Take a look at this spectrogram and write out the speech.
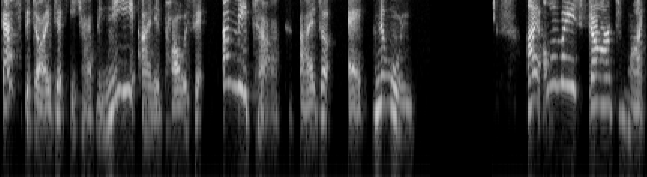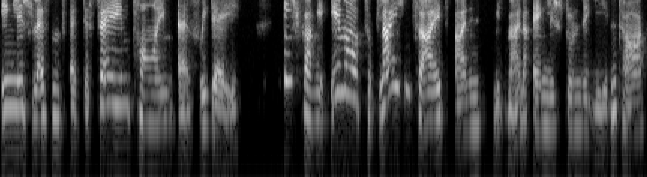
Das bedeutet, ich habe nie eine Pause am Mittag, also at noon. I always start my English lessons at the same time every day. Ich fange immer zur gleichen Zeit an mit meiner Englischstunde jeden Tag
